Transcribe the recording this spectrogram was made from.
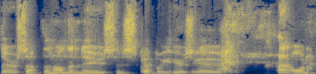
there was something on the news just a couple of years ago. I don't want to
